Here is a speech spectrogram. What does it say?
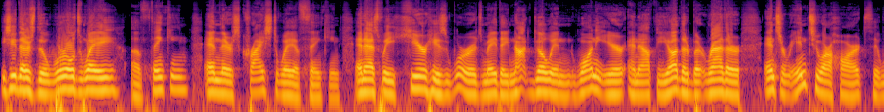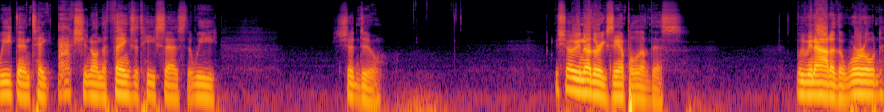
You see, there's the world's way of thinking, and there's Christ's way of thinking. And as we hear his words, may they not go in one ear and out the other, but rather enter into our hearts that we then take action on the things that he says that we should do. Let me show you another example of this. Moving out of the world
